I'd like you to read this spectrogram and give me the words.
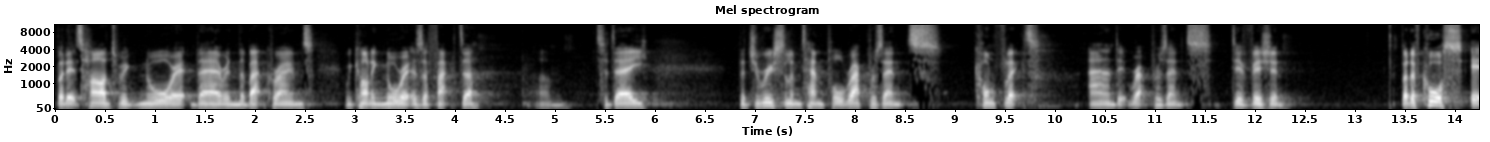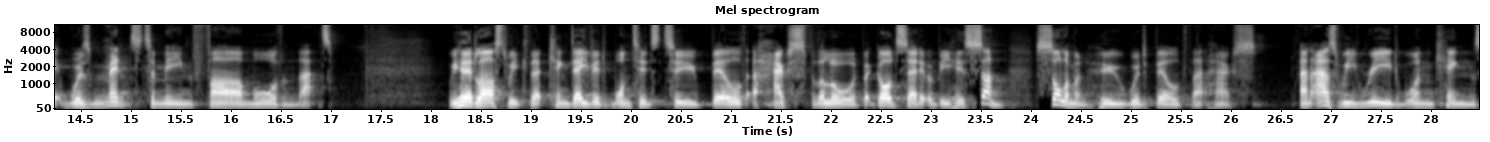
but it's hard to ignore it there in the background. We can't ignore it as a factor. Um, today, the Jerusalem temple represents conflict and it represents division. But of course, it was meant to mean far more than that. We heard last week that King David wanted to build a house for the Lord, but God said it would be his son, Solomon, who would build that house. And as we read 1 Kings,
